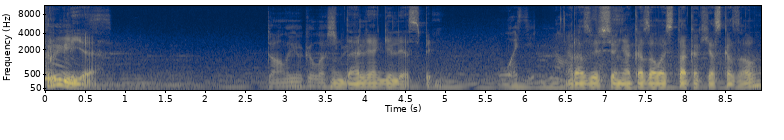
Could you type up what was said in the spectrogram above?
крылья. Далее Гелеспи. Разве все не оказалось так, как я сказала?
